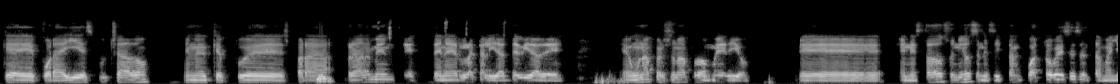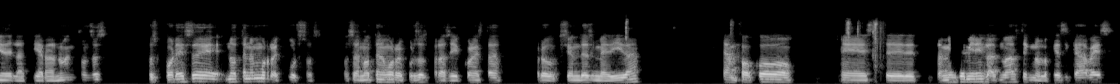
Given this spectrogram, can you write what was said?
Que por ahí he escuchado, en el que pues para realmente tener la calidad de vida de una persona promedio eh, en Estados Unidos se necesitan cuatro veces el tamaño de la Tierra, ¿no? Entonces, pues por eso no tenemos recursos, o sea, no tenemos recursos para seguir con esta producción desmedida. Tampoco, este, también se vienen las nuevas tecnologías y cada vez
